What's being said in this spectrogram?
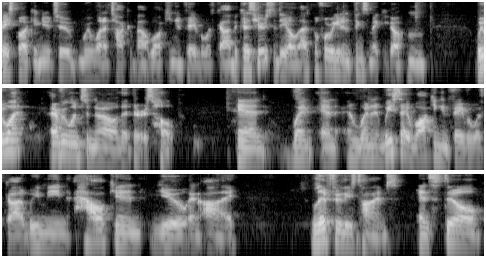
Facebook and YouTube, we want to talk about walking in favor with God because here's the deal. As before we get into things that make you go, hmm, we want everyone to know that there is hope. And when and and when we say walking in favor with God, we mean how can you and I live through these times and still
